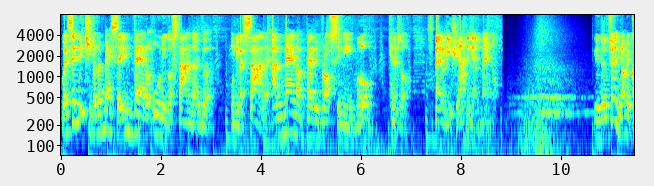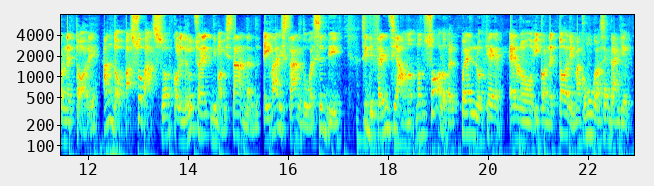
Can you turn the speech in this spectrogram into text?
USB-C dovrebbe essere il vero unico standard universale, almeno per i prossimi, boh, che ne so, spero 10 anni almeno. L'introduzione di nuovi connettori andò passo passo con l'introduzione di nuovi standard e i vari standard USB si differenziavano non solo per quello che erano i connettori ma comunque sempre anche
